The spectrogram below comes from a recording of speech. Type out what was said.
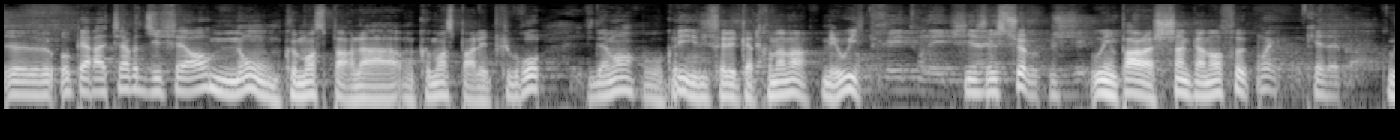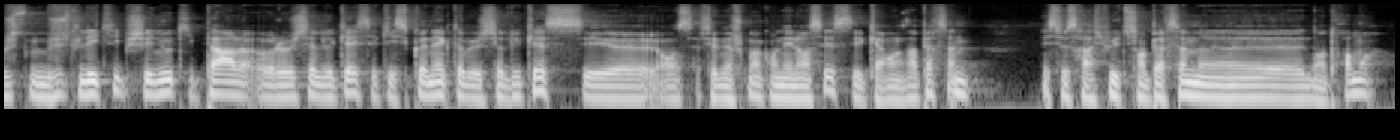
euh, opérateurs différents? non, on commence par la, on commence par les plus gros, évidemment. Donc, il fait les 80-20. Mais oui, c'est sûr. Oui, on parle à chacun d'entre eux. Oui, ok, d'accord. Juste, juste l'équipe chez nous qui parle au logiciel de caisse et qui se connecte au logiciel de caisse, c'est, euh, ça fait 9 mois qu'on est lancé, c'est 45 personnes. Et ce sera plus de 100 personnes euh, dans 3 mois.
